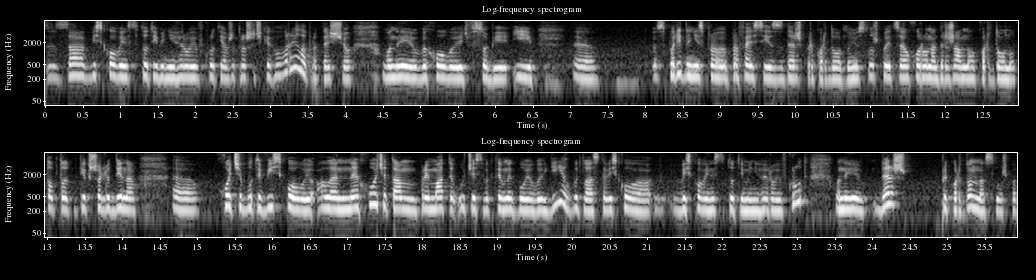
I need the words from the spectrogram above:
за військовий інститут імені Героїв Крут я вже трошечки говорила про те, що вони виховують в собі і е, споріднені з про- професії з Держприкордонною службою, це охорона державного кордону. Тобто, якщо людина е, хоче бути військовою, але не хоче там приймати участь в активних бойових діях, будь ласка, військова, військовий інститут імені Героїв Крут, вони держ. Прикордонна служба,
